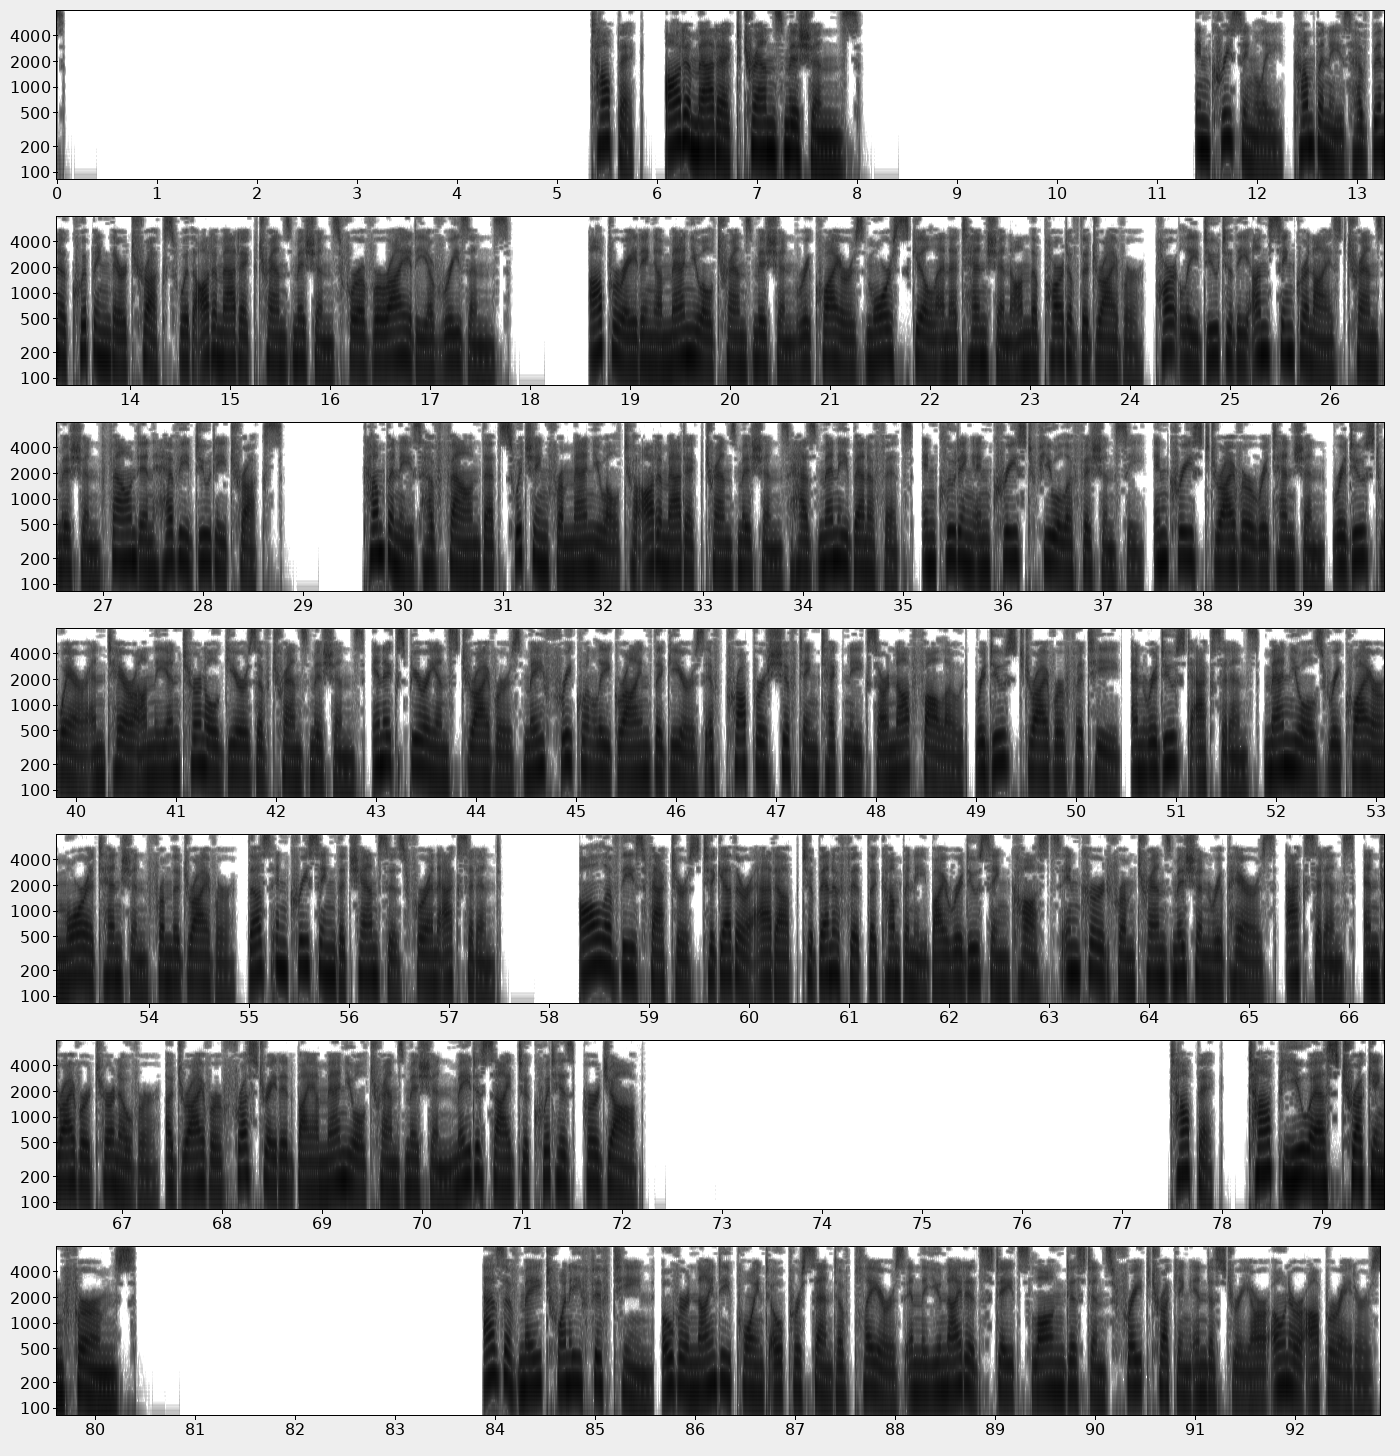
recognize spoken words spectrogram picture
Automatic transmissions Increasingly, companies have been equipping their trucks with automatic transmissions for a variety of reasons. Operating a manual transmission requires more skill and attention on the part of the driver, partly due to the unsynchronized transmission found in heavy-duty trucks. Companies have found that switching from manual to automatic transmissions has many benefits, including increased fuel efficiency, increased driver retention, reduced wear and tear on the internal gears of transmissions. Inexperienced drivers may frequently grind the gears if proper shifting techniques are not followed, reduced driver fatigue, and reduced accidents. Manuals require more attention from the driver, thus increasing the chances for an accident. All of these factors together add up to benefit the company by reducing costs incurred from transmission repairs, accidents, and driver turnover a driver frustrated by a manual transmission may decide to quit his, her job. Top U.S. trucking firms As of May 2015, over 90.0% of players in the United States long-distance freight trucking industry are owner-operators.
